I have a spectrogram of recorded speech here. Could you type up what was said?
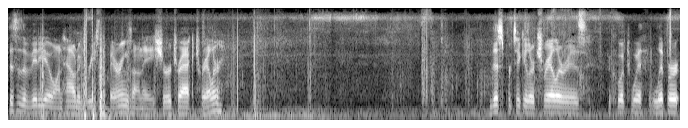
This is a video on how to grease the bearings on a Sure-Trac trailer. This particular trailer is equipped with Lippert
